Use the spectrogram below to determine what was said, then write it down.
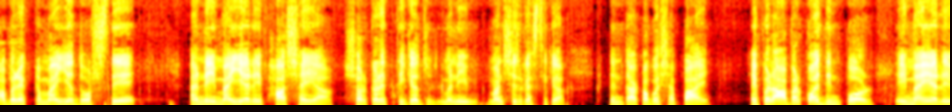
আবার একটা মাইয়া ধরছে আর এই মাইয়ার এই ফাঁসাইয়া সরকারের থেকে মানে মানুষের কাছ থেকে টাকা পয়সা পায়। এরপর আবার কয়দিন পর এই মাইয়ারে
